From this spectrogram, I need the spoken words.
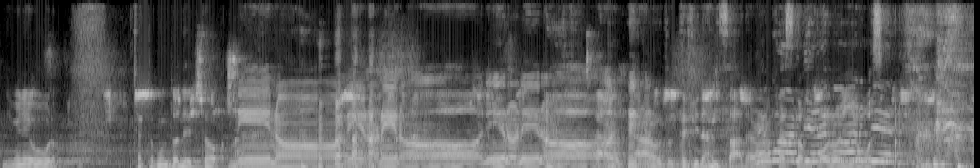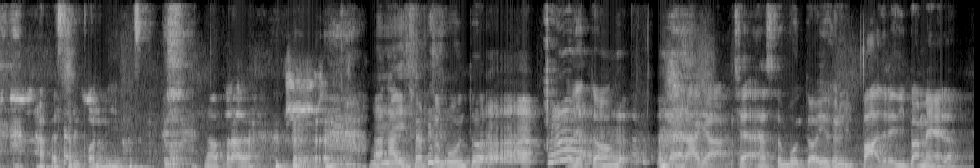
2001. A un certo punto ho detto, Nino, Nino, Nino, Nino, Nino. eh, erano tutte fidanzate, era una festa un po' noiosa. Una festa un po' noiosa. No, però a, a un certo punto ho detto, beh raga, cioè a questo punto io sono il padre di Pamela.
